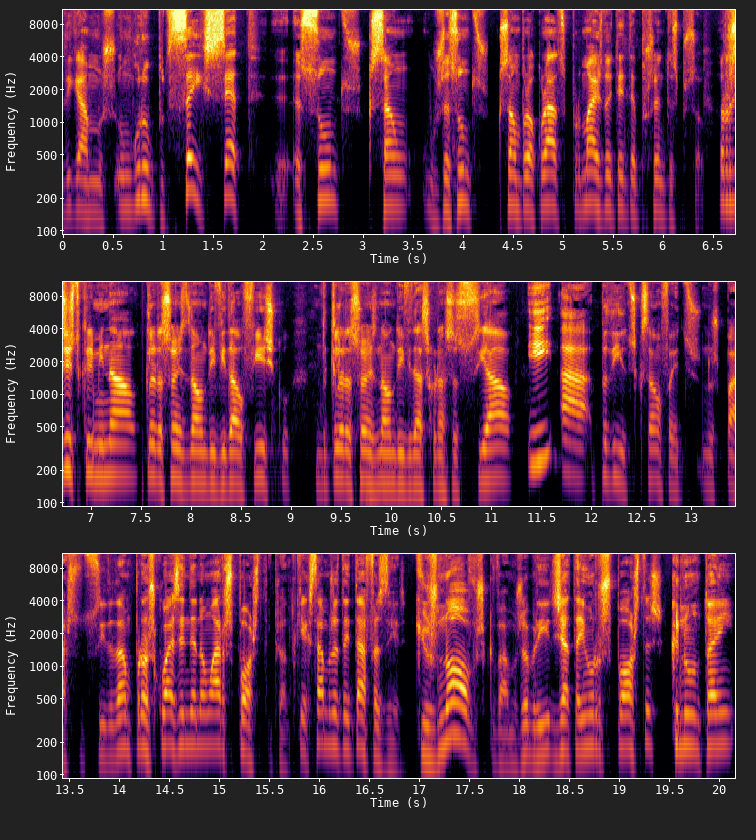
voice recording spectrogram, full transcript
digamos, um grupo de 6, 7 eh, assuntos que são os assuntos que são procurados por mais de 80% das pessoas. Registro criminal, declarações de não dívida ao fisco, declarações de não dívida à segurança social e há pedidos que são feitos no espaço do cidadão para os quais ainda não há resposta. Portanto, o que é que estamos a tentar fazer? Que os novos que vamos abrir já tenham respostas que não têm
